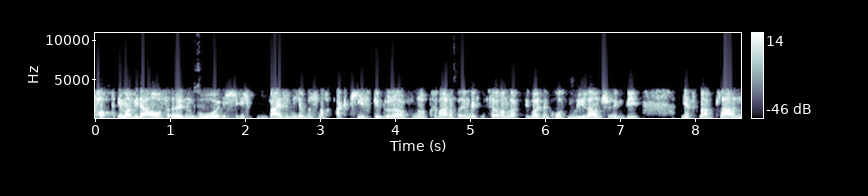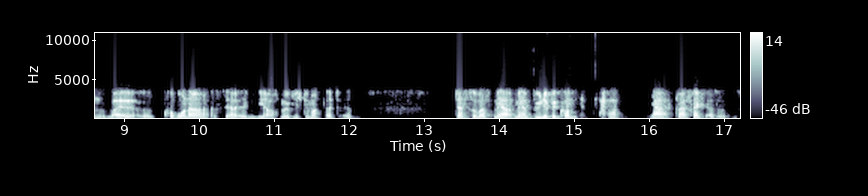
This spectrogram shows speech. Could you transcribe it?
poppt immer wieder auf irgendwo. Ich, ich weiß es nicht, ob es noch aktiv gibt oder ob es nur privat auf irgendwelchen Servern läuft. Die wollten einen großen Relaunch irgendwie jetzt mal planen, weil äh, Corona es ja irgendwie auch möglich gemacht hat, äh, dass sowas mehr, mehr Bühne bekommt. Aber ja, du hast recht, also es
